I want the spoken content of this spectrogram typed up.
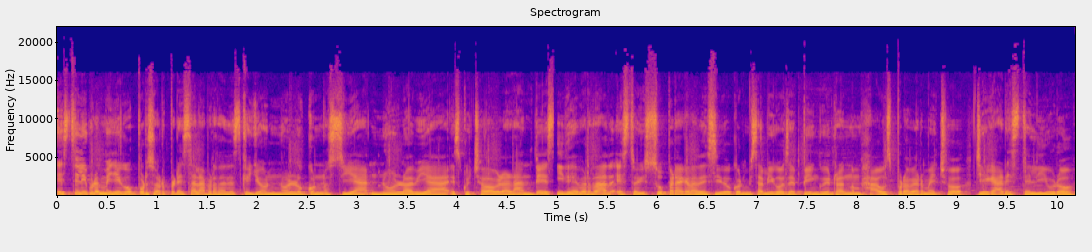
Este libro me llegó por sorpresa, la verdad es que yo no lo conocía, no lo había escuchado hablar antes y de verdad estoy súper agradecido con mis amigos de Penguin Random House por haberme hecho llegar este libro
